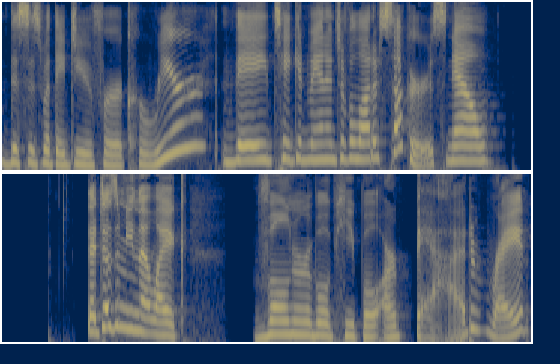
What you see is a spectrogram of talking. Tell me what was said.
this is what they do for a career. They take advantage of a lot of suckers. Now, that doesn't mean that like vulnerable people are bad, right?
